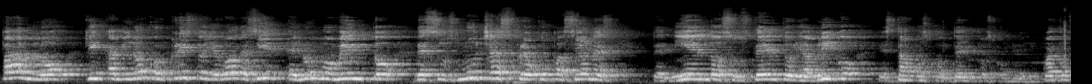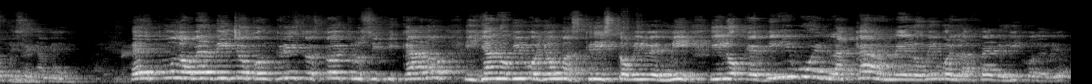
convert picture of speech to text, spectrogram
Pablo, quien caminó con Cristo, llegó a decir en un momento de sus muchas preocupaciones, teniendo sustento y abrigo, estamos contentos con ello. ¿Cuántos dicen amén? Él pudo haber dicho con Cristo estoy crucificado y ya no vivo yo, más Cristo vive en mí. Y lo que vivo en la carne lo vivo en la fe del Hijo de Dios.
